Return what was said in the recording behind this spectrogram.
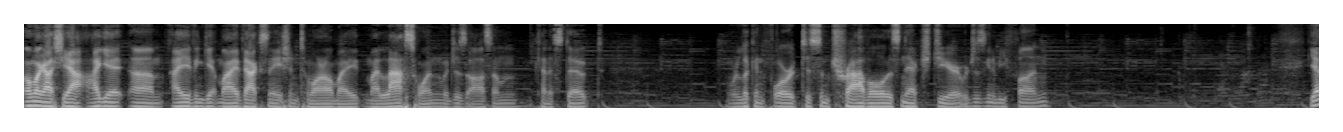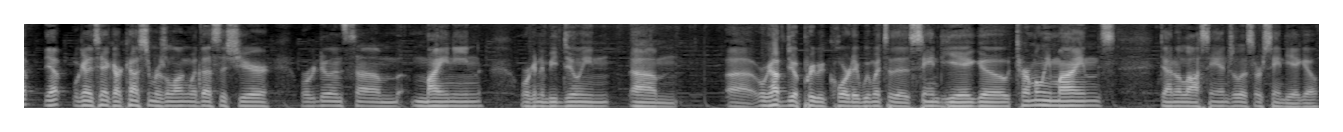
oh my gosh, yeah, I get, um, I even get my vaccination tomorrow, my my last one, which is awesome. Kind of stoked. We're looking forward to some travel this next year, which is gonna be fun. Yep, yep. We're going to take our customers along with us this year. We're doing some mining. We're going to be doing. Um, uh, we're going to have to do a pre-recorded. We went to the San Diego Tourmaline mines down in Los Angeles or San Diego.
